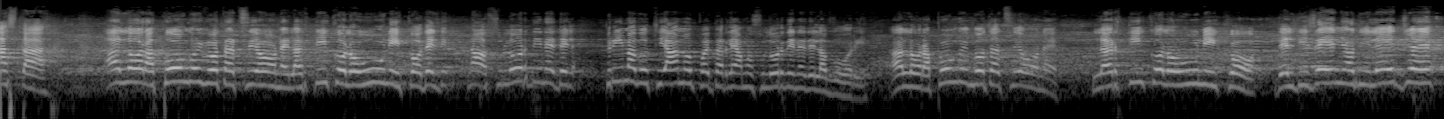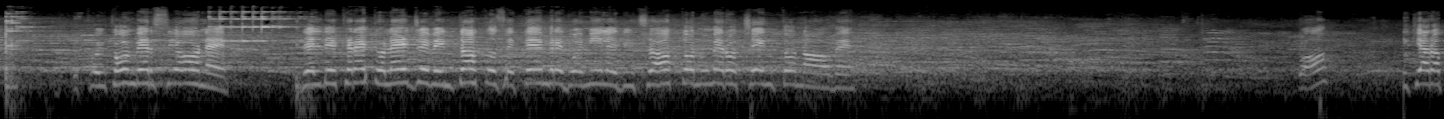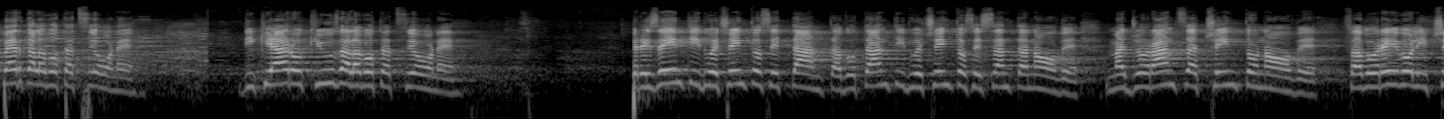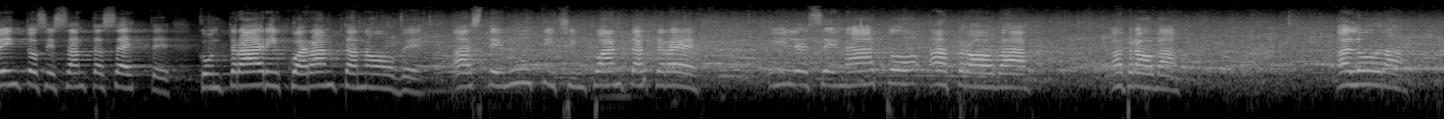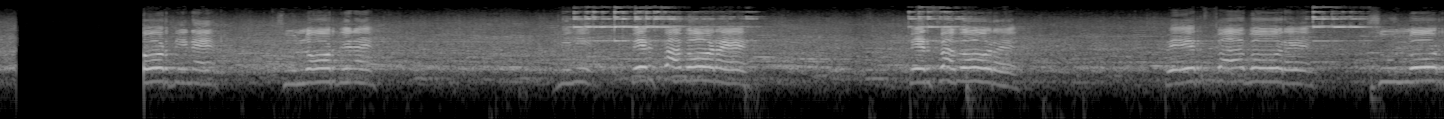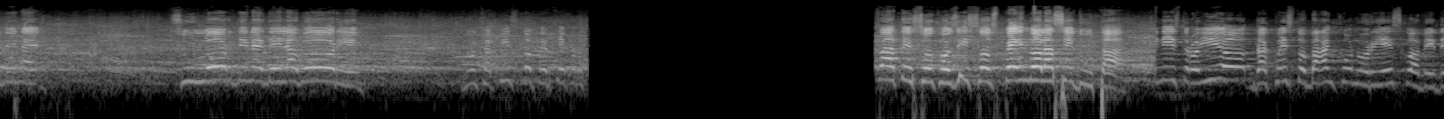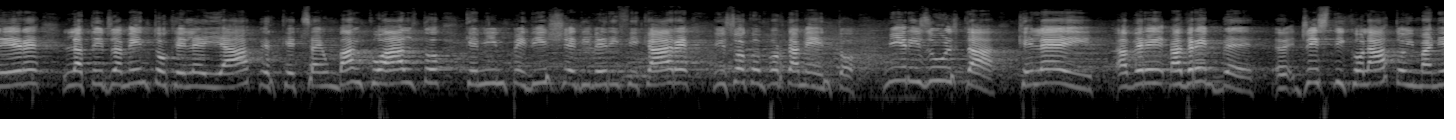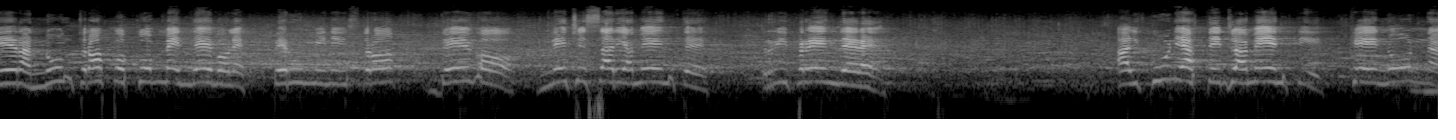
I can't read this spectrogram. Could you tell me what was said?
Basta. Allora pongo in votazione l'articolo unico del... Disegno di legge conversione del decreto legge 28 settembre 2018 numero 109. Dichiaro aperta la votazione. Dichiaro chiusa la votazione. Presenti 270, votanti 269, maggioranza 109, favorevoli 167, contrari 49, astenuti 53. Il Senato approva. Approva. Allora, sull'ordine, per favore, per favore, per favore, sull'ordine, sull'ordine dei lavori. Non capisco perché fate so così, sospendo la seduta. Ministro, io da questo banco non riesco a vedere l'atteggiamento che lei ha perché c'è un banco alto che mi impedisce di verificare il suo comportamento. Mi risulta che lei avre- avrebbe eh, gesticolato in maniera non troppo commendevole per un ministro. Devo necessariamente riprendere alcuni atteggiamenti che non,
